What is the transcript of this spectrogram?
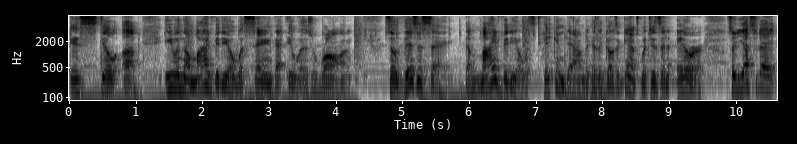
is still up, even though my video was saying that it was wrong. So this is saying that my video was taken down because it goes against, which is an error. So yesterday,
